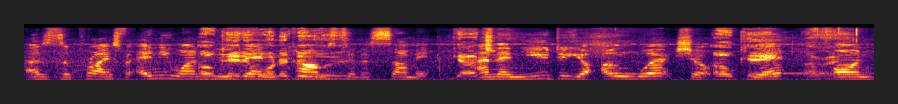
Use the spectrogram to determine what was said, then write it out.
as a surprise for anyone Okay, who then comes to the summit. Gotcha. And then you do your own workshop. Okay, Yeah, right. On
